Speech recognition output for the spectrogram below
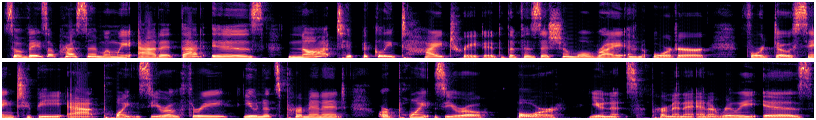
So, vasopressin, when we add it, that is not typically titrated. The physician will write an order for dosing to be at 0.03 units per minute or 0.04 units per minute. And it really is,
